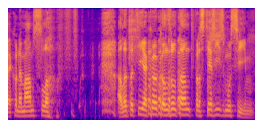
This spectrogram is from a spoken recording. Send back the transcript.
jako nemám slov. Ale to ti jako konzultant prostě říct musím.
